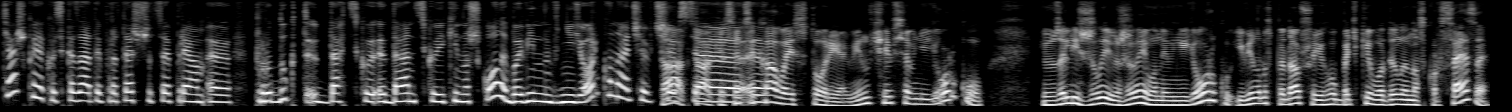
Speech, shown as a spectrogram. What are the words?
тяжко якось казати про те, що це прям е, продукт датської данської кіношколи, бо він в Нью-Йорку, наче вчився. Так, так, і це е, цікава історія. Він вчився в Нью-Йорку, і взагалі жили жили вони в Нью-Йорку, і він розповідав, що його батьки водили на Скорсезе.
